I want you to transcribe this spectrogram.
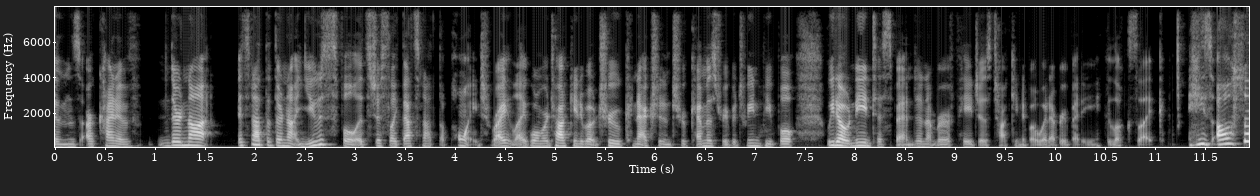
descriptions are kind of, they're not it's not that they're not useful it's just like that's not the point right? Like when we're talking about true connection and true chemistry between people we don't need to spend a number of pages talking about what everybody looks like. He's also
